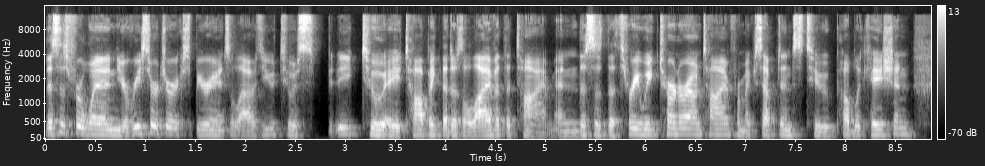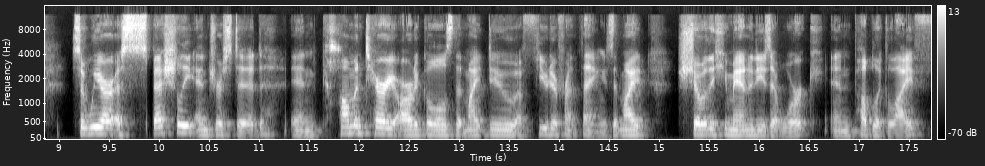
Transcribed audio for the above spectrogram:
this is for when your researcher experience allows you to speak to a topic that is alive at the time. And this is the three week turnaround time from acceptance to publication. So we are especially interested in commentary articles that might do a few different things. It might show the humanities at work in public life.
